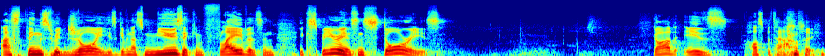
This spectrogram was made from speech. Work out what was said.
us things to enjoy. He's given us music and flavors and experience and stories. God is hospitality.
